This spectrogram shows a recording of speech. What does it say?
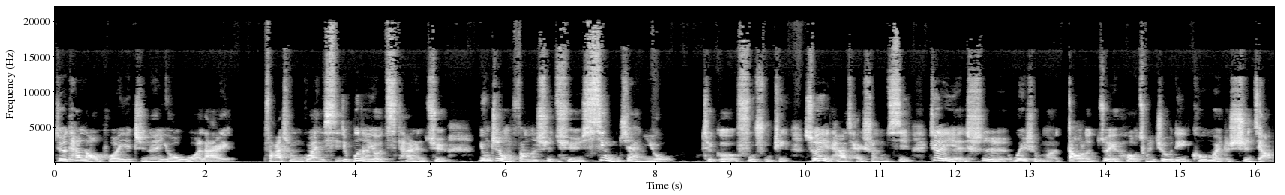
就是他老婆也只能由我来发生关系，就不能有其他人去用这种方式去性占有这个附属品，所以他才生气。这也是为什么到了最后，从 Judy Comer 的视角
